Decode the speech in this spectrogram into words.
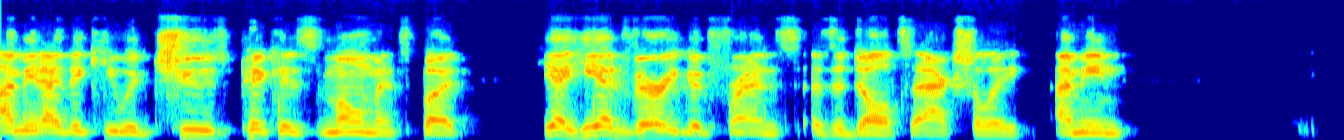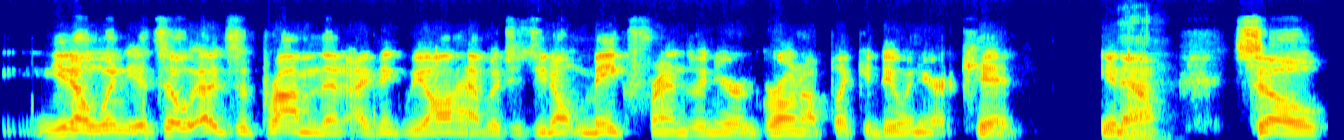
I mean, I think he would choose, pick his moments, but yeah, he had very good friends as adults, actually. I mean, you know, when it's a, it's a problem that I think we all have, which is you don't make friends when you're a grown up like you do when you're a kid, you know? Yeah. So,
